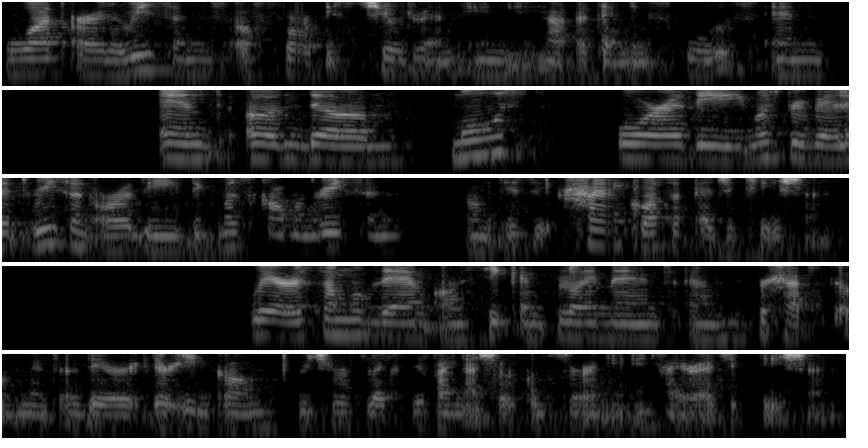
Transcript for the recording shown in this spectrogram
what are the reasons of for these children in not attending schools and and uh, the most or the most prevalent reason or the, the most common reason um, is the high cost of education where some of them uh, seek employment and perhaps to augment their, their income, which reflects the financial concern in, in higher education.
